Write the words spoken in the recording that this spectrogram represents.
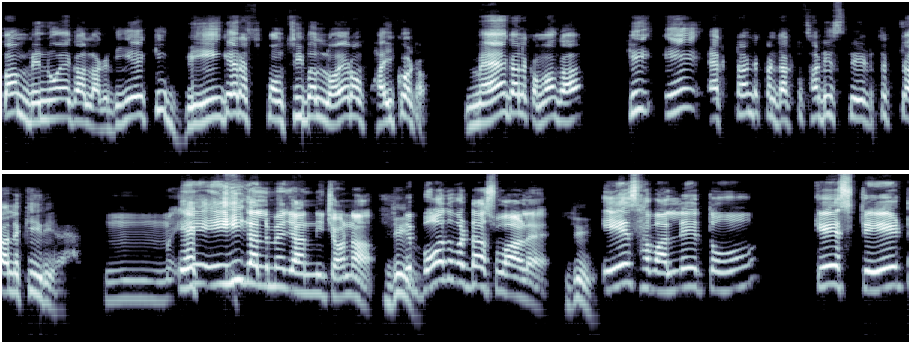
ਤਾਂ ਮੈਨੂੰ ਇਹ ਗੱਲ ਲੱਗਦੀ ਹੈ ਕਿ being a responsible lawyer of High Court ਮੈਂ ਗੱਲ ਕਹਾਂਗਾ ਕਿ ਇਹ ਐਕਟ ਐਂਡ ਕੰਡਕਟ ਸਾਡੀ ਸਟੇਟ 'ਚ ਚੱਲ ਕੀ ਰਿਹਾ ਹੈ। ਇਹ ਇਹੀ ਗੱਲ ਮੈਂ ਜਾਣਨੀ ਚਾਹੁੰਦਾ। ਜੀ। ਇਹ ਬਹੁਤ ਵੱਡਾ ਸਵਾਲ ਹੈ। ਇਸ ਹਵਾਲੇ ਤੋਂ ਕਿ ਸਟੇਟ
